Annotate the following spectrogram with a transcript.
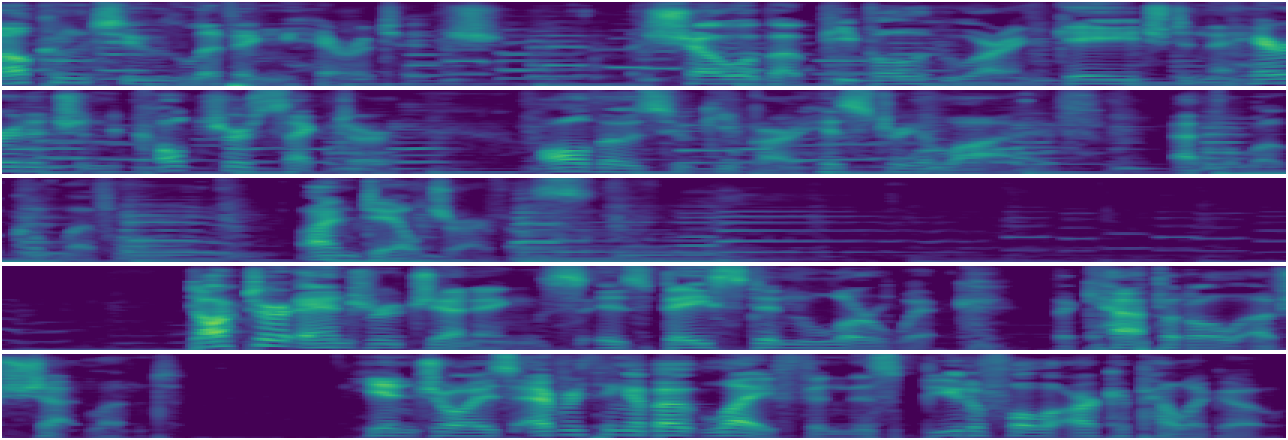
welcome to Living Heritage, a show about people who are engaged in the heritage and culture sector, all those who keep our history alive at the local level. I'm Dale Jarvis. Dr. Andrew Jennings is based in Lerwick, the capital of Shetland. He enjoys everything about life in this beautiful archipelago,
